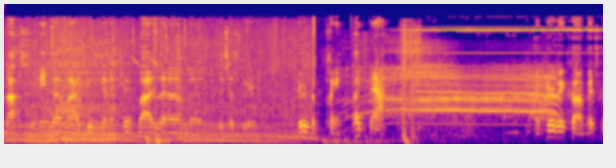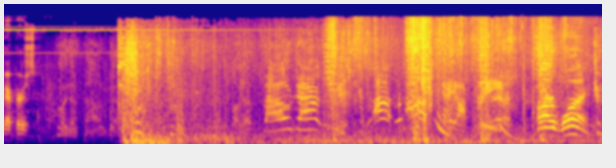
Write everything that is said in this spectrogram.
not seeing them, and I keep getting hit by them, and it's just weird. Here's the plane, like that. And here they come. It's Rippers. For the founder. For the founder. They are free. R1.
